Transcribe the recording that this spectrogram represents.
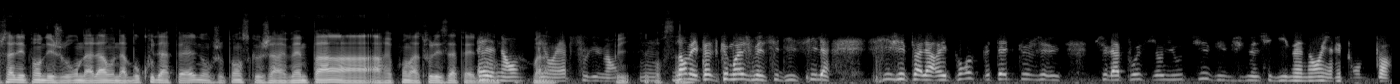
ça dépend des jours. On a là, on a beaucoup d'appels, donc je pense que j'arrive même pas à, à répondre à tous les appels. Eh Donc, non, voilà. oui, absolument. Oui, c'est Mm. pour ça. Non, mais parce que moi, je me suis dit, si, la, si j'ai pas la réponse, peut-être que je, je la pose sur YouTube. Et je me suis dit, maintenant, ils répondent pas.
